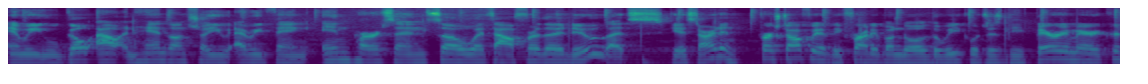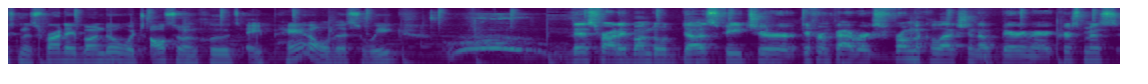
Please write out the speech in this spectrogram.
and we will go out and hands-on show you everything in person. So without further ado, let's get started. First off, we have the Friday bundle of the week, which is the Beary Merry Christmas Friday bundle, which also includes a panel this week. Woo! This Friday bundle does feature different fabrics from the collection of Beary Merry Christmas,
